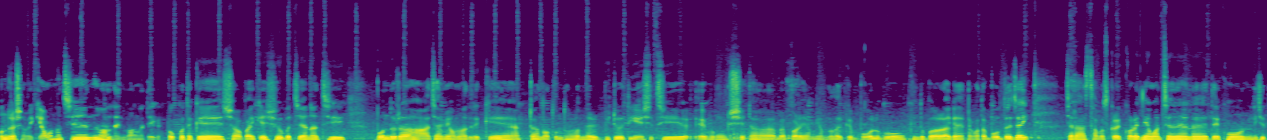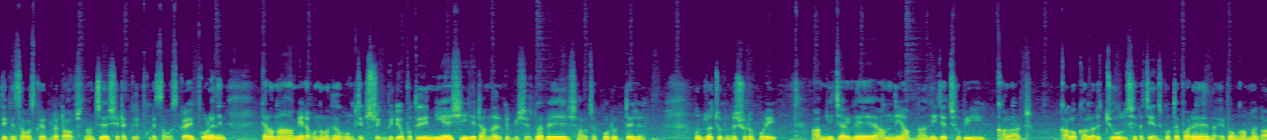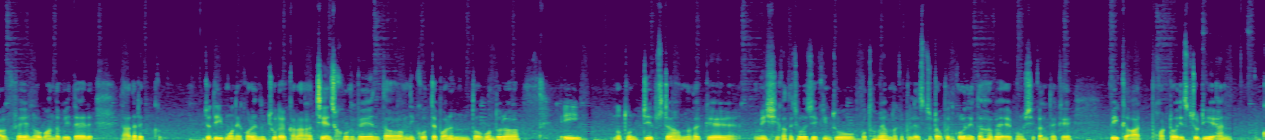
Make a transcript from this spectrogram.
বন্ধুরা, সবাই কেমন আছেন? অনলাইন বাংলা টেকের পক্ষ থেকে সবাইকে শুভেচ্ছা জানাচ্ছি। বন্ধুরা, আজ আমি আপনাদেরকে একটা নতুন ধরনের ভিডিও দিয়ে এসেছি এবং সেটা ব্যাপারে আমি আপনাদেরকে বলব। কিন্তু বলার আগে একটা কথা বলতে চাই। যারা সাবস্ক্রাইব করেনি আমার চ্যানেলে দেখুন, নিচের দিকে সাবস্ক্রাইব বলে একটা অপশন আছে, সেটা ক্লিক করে সাবস্ক্রাইব করে নিন। কেননা, আমি এরকম ধরনের নতুন টিপস ট্রিক ভিডিও প্রতিদিন নিয়ে আসি, যেটা আপনাদেরকে বিশেষভাবে সাহায্য করতে বন্ধুরা, চলুন শুরু করি। আপনি চাইলে আপনি আপনার নিজের ছবি, কালার, কালো কালারের চুল সেটা চেঞ্জ করতে পারেন এবং আপনার গার্লফ্রেন্ড ও বান্ধবীদের তাদের যদি মনে করেন চুলের কালার চেঞ্জ করবেন, তো আপনি করতে পারেন। তো বন্ধুরা, এই নতুন টিপসটা আপনাদেরকে আমি শেখাতে চলেছি, কিন্তু প্রথমে আপনাকে প্লে স্টোরটা ওপেন করে নিতে হবে এবং সেখান থেকে PicsArt photo studio and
